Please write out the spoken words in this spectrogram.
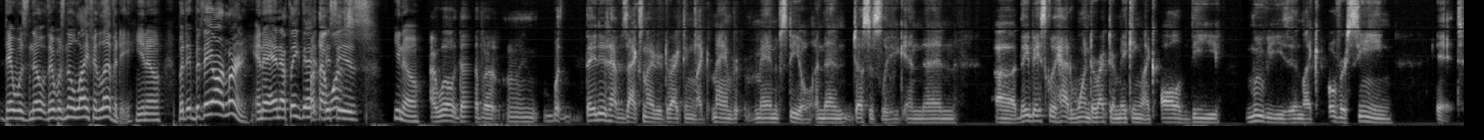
there was no there was no life and levity, you know. But but they are learning, and and I think that, that this was- is you know I will. Have a, I mean, but they did have Zack Snyder directing like Man Man of Steel, and then Justice League, and then uh, they basically had one director making like all of the movies and like overseeing it.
